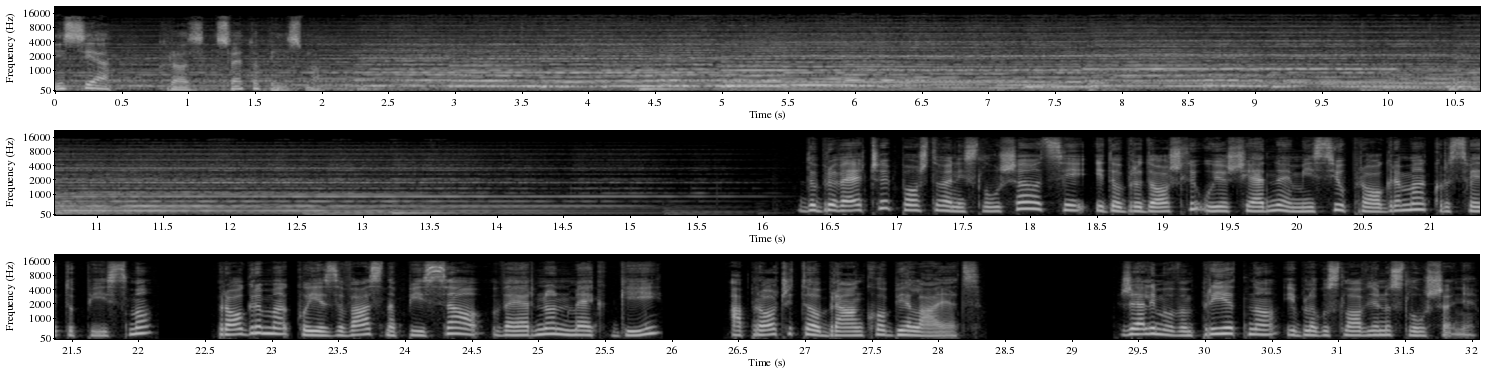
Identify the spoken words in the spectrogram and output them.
emisija Kroz sveto pismo. Dobroveče, poštovani slušaoci i dobrodošli u još jednu emisiju programa Kroz sveto pismo, programa koji je za vas napisao Vernon McGee, a pročitao Branko Bjelajac. Želimo vam prijatno i blagoslovljeno slušanje.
